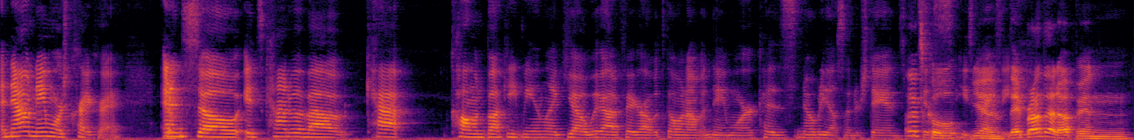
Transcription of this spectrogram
and now Namor's cray cray. And so it's kind of about Cap calling Bucky being like, yo, we gotta figure out what's going on with Namor because nobody else understands. That's cool. He's yeah, crazy. they brought that up in.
